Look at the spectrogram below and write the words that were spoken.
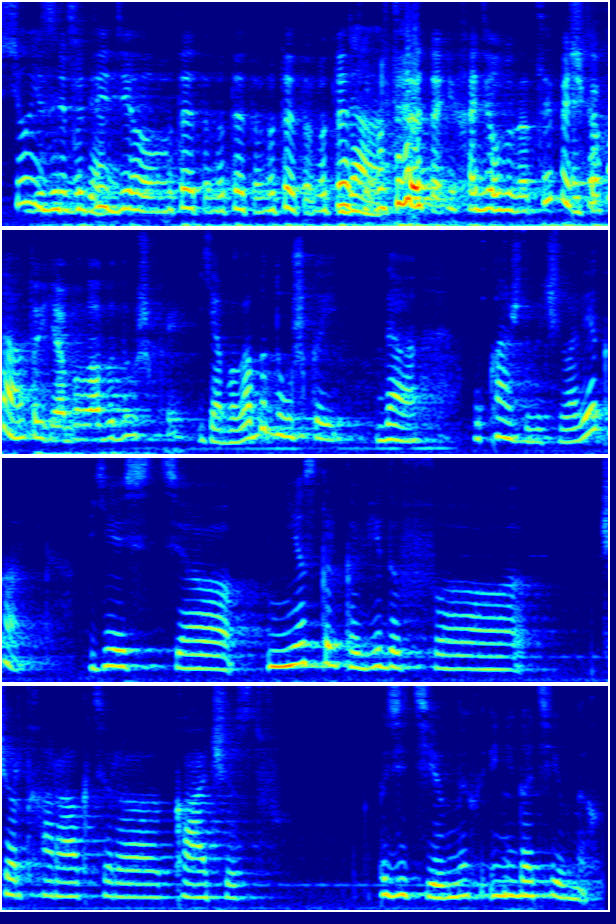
все из-за тебя. Если бы ты делал вот это, вот это, вот это, вот да. это, вот это и ходил бы на цыпочках, то я была бы душкой. Я была бы душкой, да. У каждого человека есть э, несколько видов э, черт характера, качеств, позитивных и негативных.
